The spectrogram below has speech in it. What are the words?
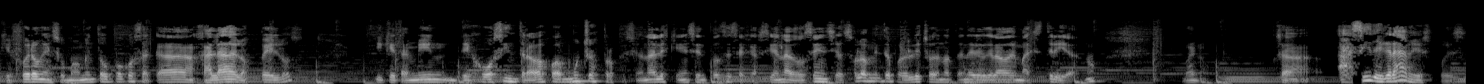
que fueron en su momento un poco sacadas, jaladas de los pelos y que también dejó sin trabajo a muchos profesionales que en ese entonces ejercían la docencia, solamente por el hecho de no tener el grado de maestría, ¿no? Bueno, o sea, así de graves, pues,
